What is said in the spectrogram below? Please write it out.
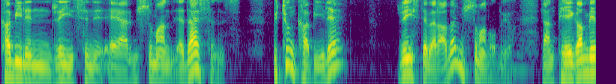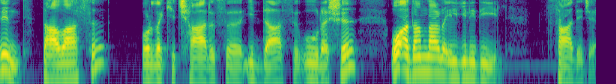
kabilenin reisini eğer Müslüman ederseniz bütün kabile reisle beraber Müslüman oluyor. Yani peygamberin davası, oradaki çağrısı, iddiası, uğraşı o adamlarla ilgili değil sadece.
